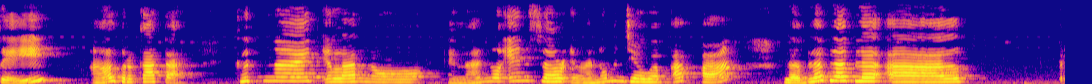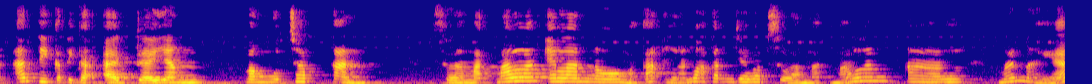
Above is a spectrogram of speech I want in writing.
say, Al berkata, Good night, Elano. Elano answer. Elano menjawab apa? Bla bla bla bla al. Berarti ketika ada yang mengucapkan Selamat malam Elano, maka Elano akan menjawab selamat malam Al. Mana ya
